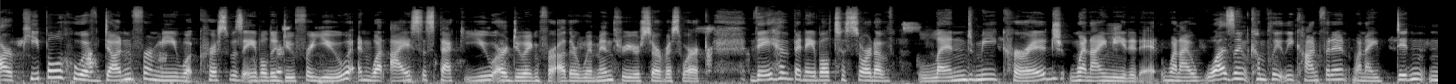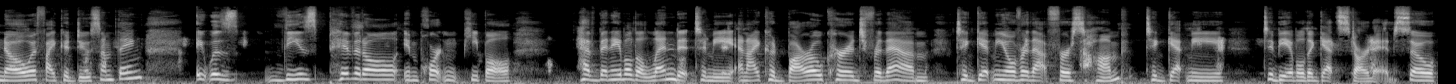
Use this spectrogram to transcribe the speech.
are people who have done for me what Chris was able to do for you and what I suspect you are doing for other women through your service work. They have been able to sort of lend me courage when I needed it, when I wasn't completely confident, when I didn't know if I could do something. It was these pivotal, important people have been able to lend it to me and I could borrow courage for them to get me over that first hump, to get me to be able to get started. So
